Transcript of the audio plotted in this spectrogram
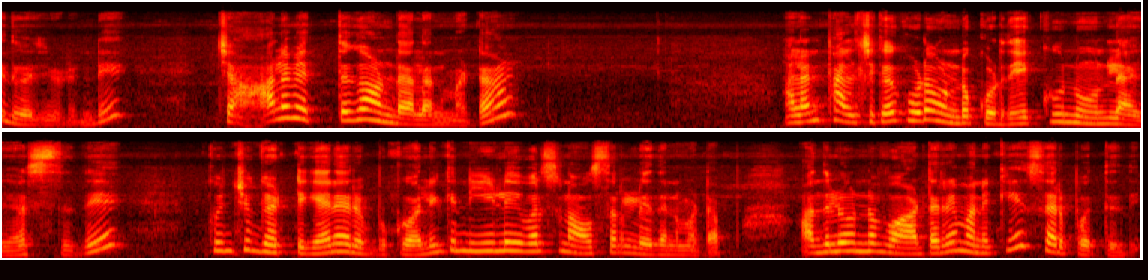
ఇదిగో చూడండి చాలా మెత్తగా ఉండాలన్నమాట. అలానే పలచగా కూడా ఉండకూడదు ఎక్కువ నూనె లాగేస్తుంది కొంచెం గట్టిగానే రుబ్బుకోవాలి. ఇంకా నీళ్ళు ఇవ్వాల్సిన అవసరం లేదనమాట. అందులో ఉన్న వాటరే మనకి సరిపోతుంది.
